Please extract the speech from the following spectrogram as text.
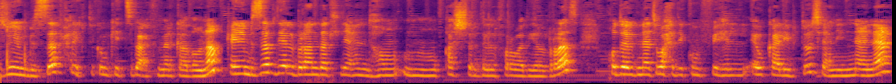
زوين بزاف بحال قلت لكم كيتباع في ميركادونا كاينين بزاف ديال البراندات اللي عندهم مقشر ديال الفروة ديال الراس. خذوا البنات واحد يكون فيه ال eucalyptus يعني النعناع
